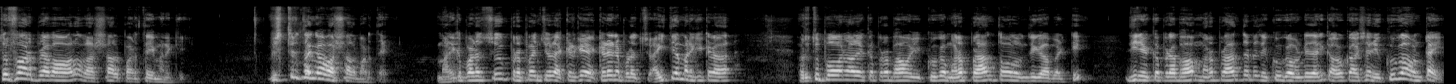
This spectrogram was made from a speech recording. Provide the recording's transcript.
తుఫాను ప్రభావాల వర్షాలు పడతాయి మనకి. విస్తృతంగా వర్షాలు పడతాయి. మనకి పడవచ్చు ప్రపంచంలో ఎక్కడికే ఎక్కడైనా పడవచ్చు అయితే మనకి ఇక్కడ ఋతుపవనాల యొక్క ప్రభావం ఎక్కువగా మన ప్రాంతంలో ఉంది కాబట్టి దీని యొక్క ప్రభావం మన ప్రాంతం మీద ఎక్కువగా ఉండేదానికి అవకాశాలు ఎక్కువగా ఉంటాయి.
